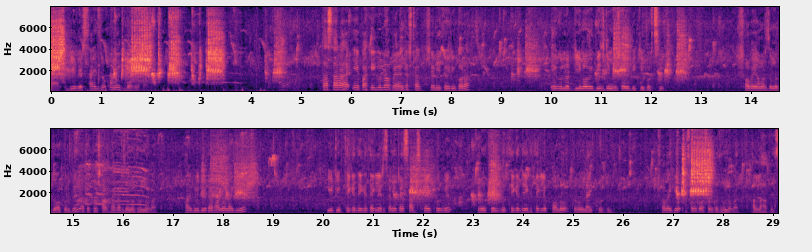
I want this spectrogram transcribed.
আর ডিমের সাইজও অনেক বড় হয়। তাছাড়া এ পাখিগুলো প্যারেন্ট স্টক হিসেবেই তৈরি করা। এগুলো ডিম আমি বিশ ডিম হিসেবে বিক্রি করছি। সবাই আমার জন্য দোয়া করবেন। এতক্ষণ সাথে থাকার জন্য ধন্যবাদ। আর ভিডিওটা ভালো লাগলে ইউটিউব থেকে দেখে থাকলে চ্যানেলটা সাবস্ক্রাইব করবেন এবং ফেসবুক থেকে দেখে থাকলে ফলো এবং লাইক করবেন। সবাইকে অসংখ্য অসংখ্য ধন্যবাদ। আল্লাহ হাফেজ।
